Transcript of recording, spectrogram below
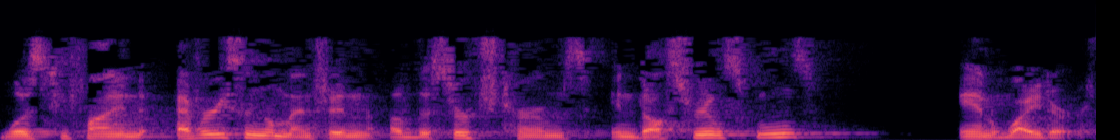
was to find every single mention of the search terms industrial schools and White Earth.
